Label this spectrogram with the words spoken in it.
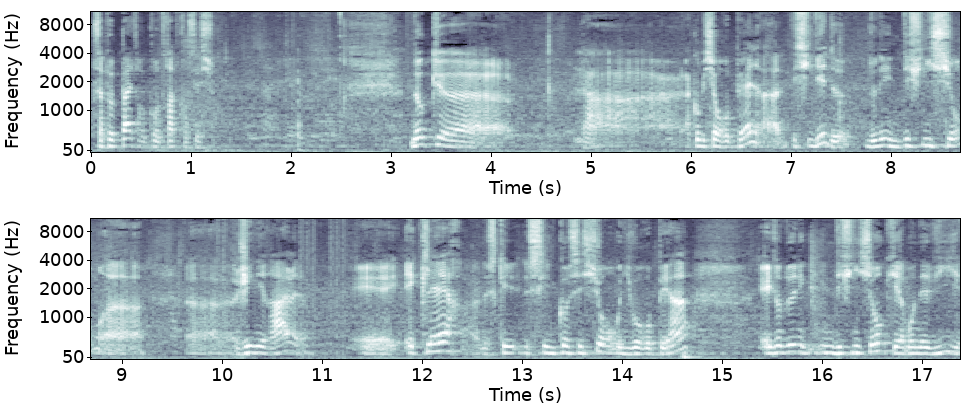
ça ne peut pas être un contrat de concession. Donc, euh, la, Commission européenne a décidé de donner une définition euh, euh, générale et, claire de ce qu'est une concession au niveau européen. Et ils ont donné une définition qui, à mon avis,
